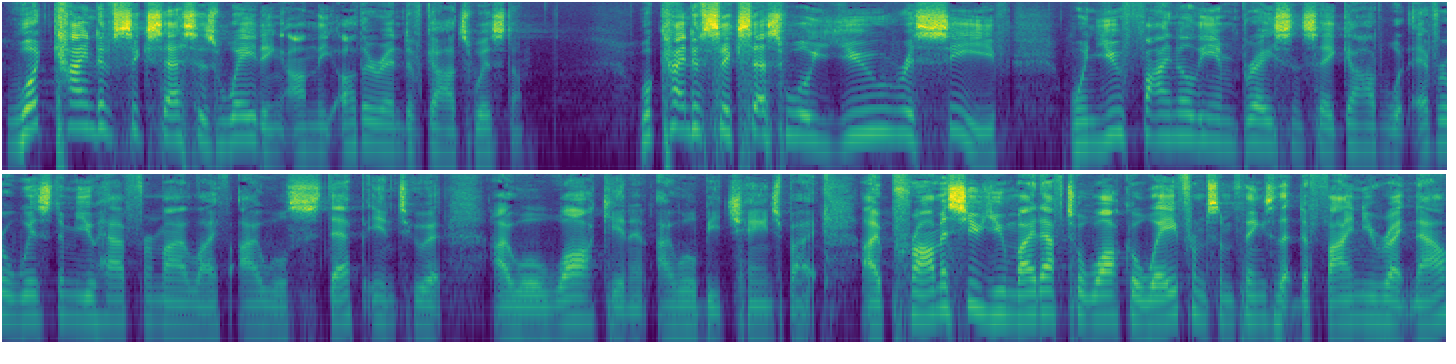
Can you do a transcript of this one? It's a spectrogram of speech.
What kind of success is waiting on the other end of God's wisdom? What kind of success will you receive when you finally embrace and say, God, whatever wisdom you have for my life, I will step into it, I will walk in it, I will be changed by it. I promise you, you might have to walk away from some things that define you right now,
